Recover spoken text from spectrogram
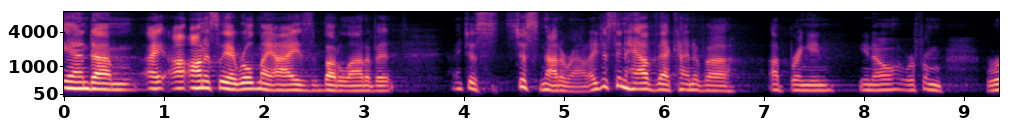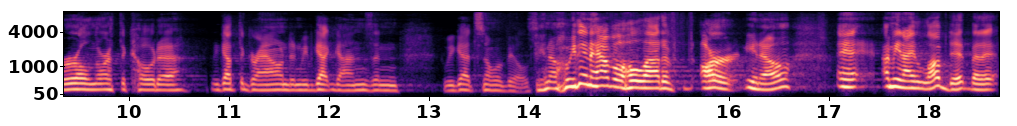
And um, I honestly, I rolled my eyes about a lot of it. I just, it's just not around. I just didn't have that kind of a upbringing, you know. We're from rural North Dakota. We got the ground and we've got guns and we got snowmobiles, you know. We didn't have a whole lot of art, you know. And, I mean, I loved it, but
